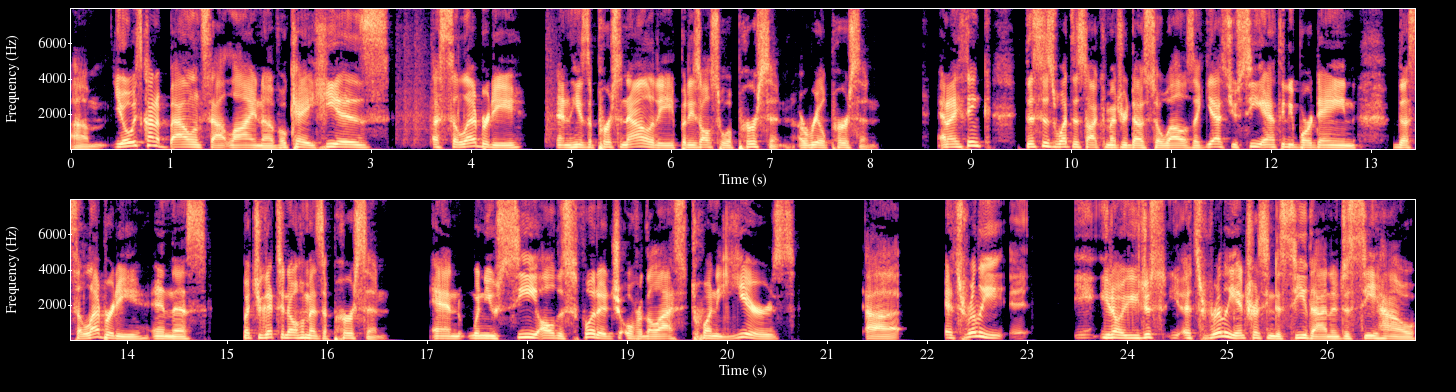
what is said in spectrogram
um, you always kind of balance that line of okay he is a celebrity and he's a personality but he's also a person a real person. And I think this is what this documentary does so well is like, yes, you see Anthony Bourdain, the celebrity in this, but you get to know him as a person. And when you see all this footage over the last 20 years, uh, it's really, you know, you just, it's really interesting to see that and just see how,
